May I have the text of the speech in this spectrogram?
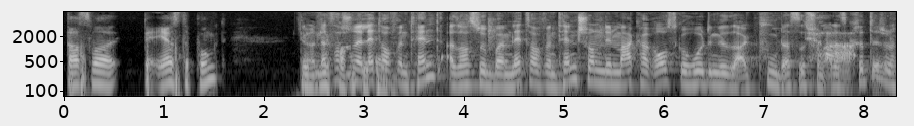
das war der erste Punkt. Ja, und das war schon der Letter of Intent? Also hast du beim Letter of Intent schon den Marker rausgeholt und gesagt, puh, das ist schon ja. alles kritisch? Oder?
